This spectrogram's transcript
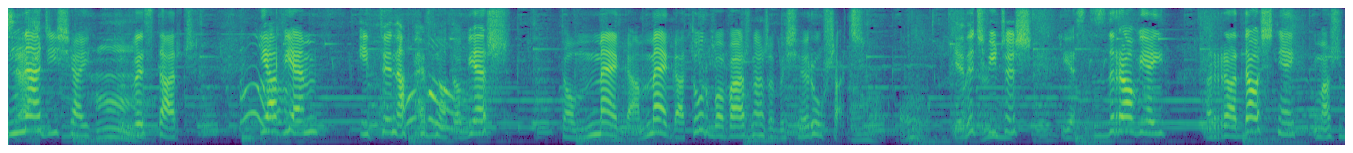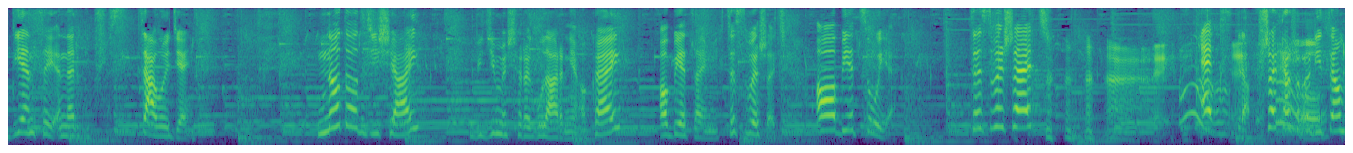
Na dzisiaj wystarczy. Ja wiem i ty na pewno to wiesz. To mega, mega turbo ważne, żeby się ruszać. Kiedy ćwiczysz, jest zdrowiej, radośniej i masz więcej energii przez cały dzień. No to od dzisiaj widzimy się regularnie, ok? Obiecaj mi, chcę słyszeć. Obiecuję. Chcę słyszeć? Ekstra! Przekaż rodzicom,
